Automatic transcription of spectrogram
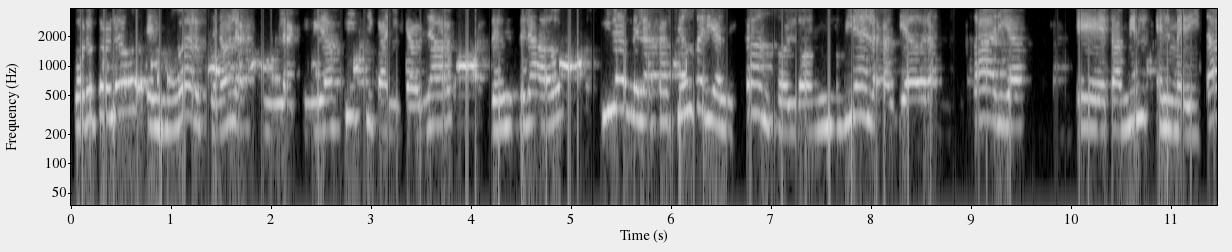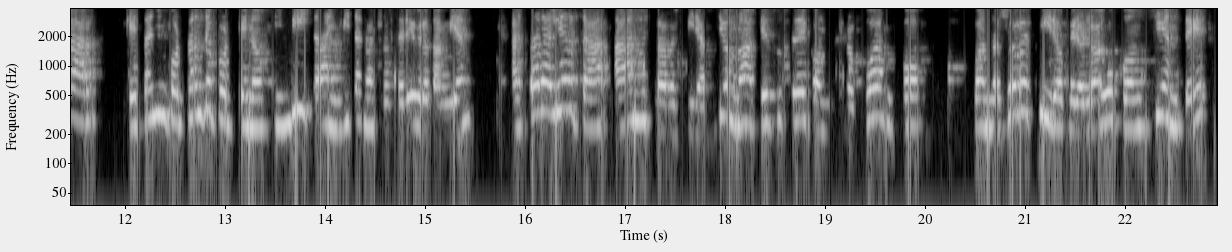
Por otro lado, el moverse, ¿no? La, actividad física, ni que hablar, desde ese lado. Y la relajación sería el descanso, el dormir bien, la cantidad de horas necesarias. Eh, también el meditar, que es tan importante porque nos invita, invita a nuestro cerebro también a estar alerta a nuestra respiración, ¿no? A qué sucede con nuestro cuerpo. Cuando yo respiro, pero lo hago consciente,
